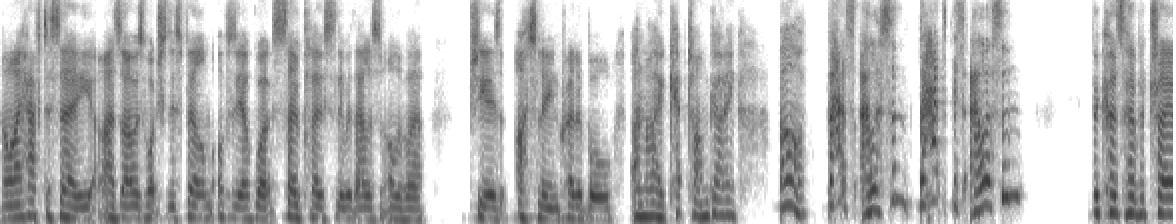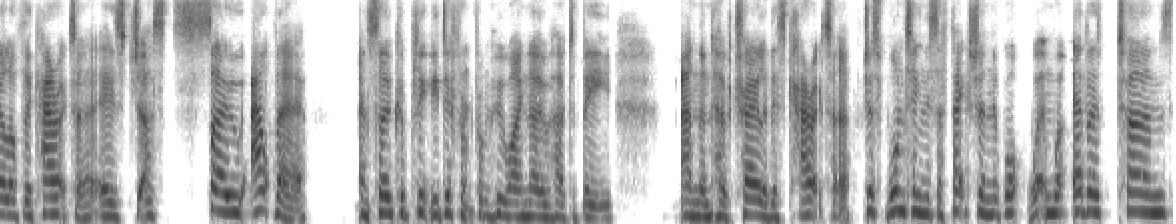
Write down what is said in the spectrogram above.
And I have to say, as I was watching this film, obviously I've worked so closely with Alison Oliver. She is utterly incredible. And I kept on going, oh, that's Alison. That is Alison. Because her portrayal of the character is just so out there and so completely different from who I know her to be. And then her portrayal of this character, just wanting this affection, what, in whatever terms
